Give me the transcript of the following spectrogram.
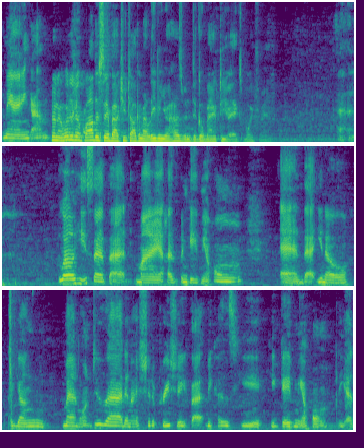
marrying um No, no. What does your father say about you talking about leaving your husband to go back to your ex boyfriend? Well, he said that my husband gave me a home and that, you know, a young man won't do that and I should appreciate that because he he gave me a home. Yeah,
